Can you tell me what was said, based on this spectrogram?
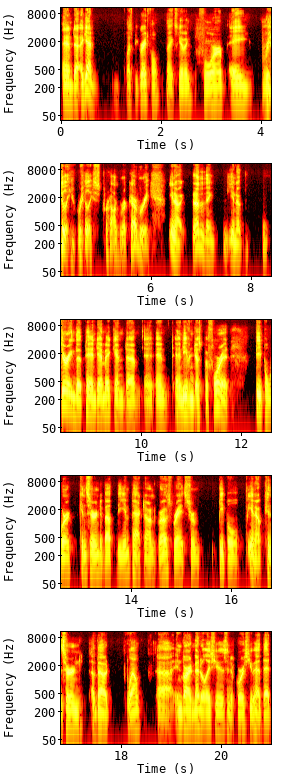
And uh, again, let's be grateful, Thanksgiving, for a really, really strong recovery. You know, another thing, you know, during the pandemic and uh, and and even just before it, people were concerned about the impact on growth rates from people, you know, concerned about well uh, environmental issues, and of course, you had that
